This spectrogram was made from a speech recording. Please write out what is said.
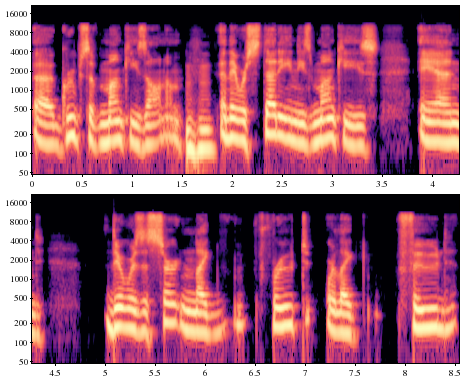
uh, groups of monkeys on them, Mm-hmm. and they were studying these monkeys, and there was a certain like fruit or like food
